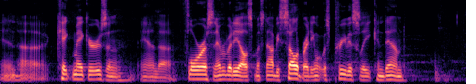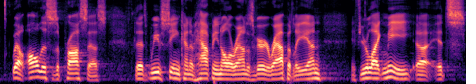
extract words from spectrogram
and uh, cake makers and, and uh, florists and everybody else must now be celebrating what was previously condemned. Well, all this is a process that we've seen kind of happening all around us very rapidly. And if you're like me, uh, it's,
